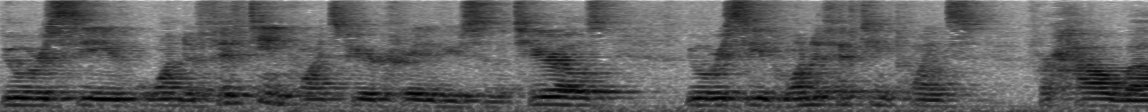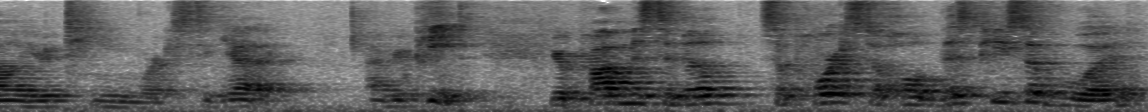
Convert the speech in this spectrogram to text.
You will receive 1 to 15 points for your creative use of materials. You will receive 1 to 15 points for how well your team works together. I repeat, your problem is to build supports to hold this piece of wood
